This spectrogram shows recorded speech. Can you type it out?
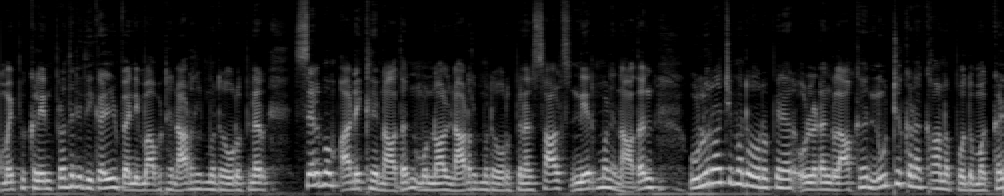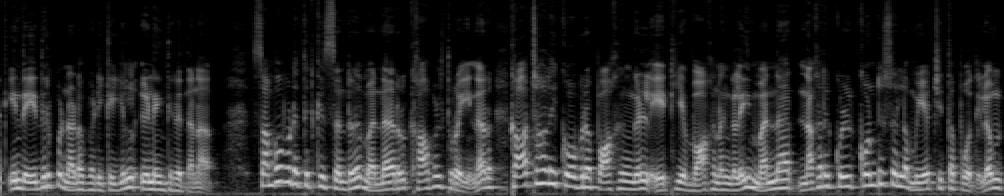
அமைப்புகளின் பிரதிநிதிகள் வன்னி மாவட்ட நாடாளுமன்ற உறுப்பினர் செல்வம் அடைக்கலநாதன் முன்னாள் நாடாளுமன்ற உறுப்பினர் சார்ல்ஸ் நிர்மலநாதன் உள்ளூராட்சி மன்ற உறுப்பினர் உள்ளடங்களாக நூற்றுக்கணக்கான பொதுமக்கள் இந்த எதிர்ப்பு நடவடிக்கையில் இணைந்திருந்தனர். சம்பவ இடத்திற்கு சென்ற மன்னர் காவல்துறையினர் காற்றாலை கோபுர பாகங்கள் ஏற்றிய வாகனங்களை மன்னர் நகருக்குள் கொண்டு செல்ல முயற்சித்த போதிலும்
